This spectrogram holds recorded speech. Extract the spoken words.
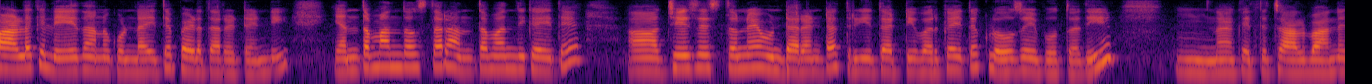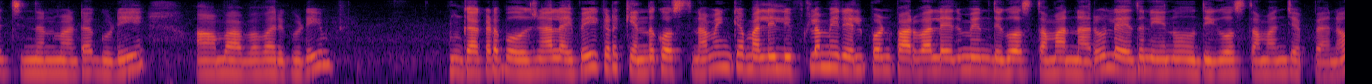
వాళ్ళకి లేదనకుండా అయితే పెడతారటండి. ఎంతమంది వస్తారో అంతమందికి అయితే చేసేస్తూనే ఉంటారంట. త్రీ థర్టీ వరకు అయితే క్లోజ్ అయిపోతుంది. నాకైతే చాలా చాలా బాగా నచ్చిందనమాట గుడి బాబావారి గుడి. ఇంకా అక్కడ భోజనాలు అయిపోయి ఇక్కడ కిందకు వస్తున్నాం. ఇంకా మళ్ళీ లిఫ్ట్లో మీరు వెళ్ళిపోండి పర్వాలేదు మేము దిగి వస్తామన్నారు. లేదు నేను దిగి వస్తామని చెప్పాను.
